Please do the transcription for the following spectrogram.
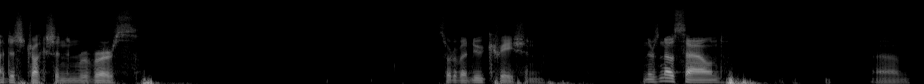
a destruction in reverse. Sort of a new creation. And there's no sound. Um,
